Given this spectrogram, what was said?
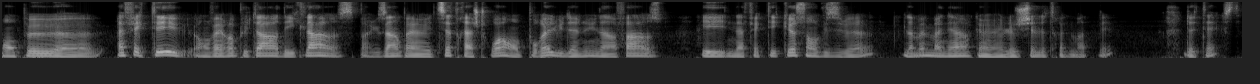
On peut euh, affecter, on verra plus tard, des classes. Par exemple, à un titre H3, on pourrait lui donner une emphase et n'affecter que son visuel, de la même manière qu'un logiciel de traitement de texte.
